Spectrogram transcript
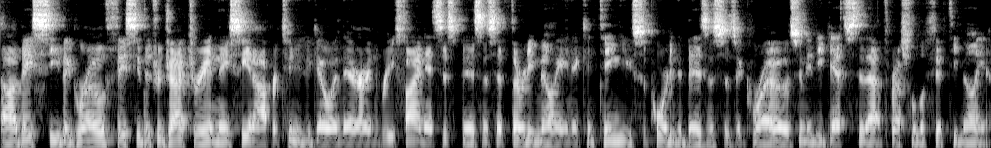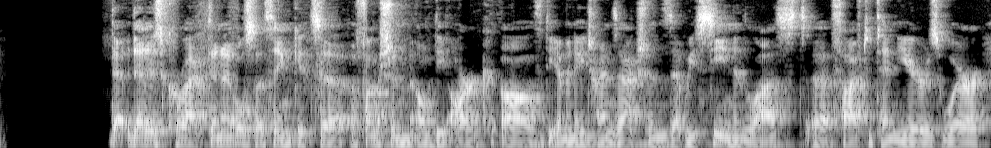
uh, they see the growth, they see the trajectory, and they see an opportunity to go in there and refinance this business at 30 million and continue supporting the business as it grows and maybe gets to that threshold of 50 million. That, that is correct. And I also think it's a, a, function of the arc of the M&A transactions that we've seen in the last uh, five to 10 years where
